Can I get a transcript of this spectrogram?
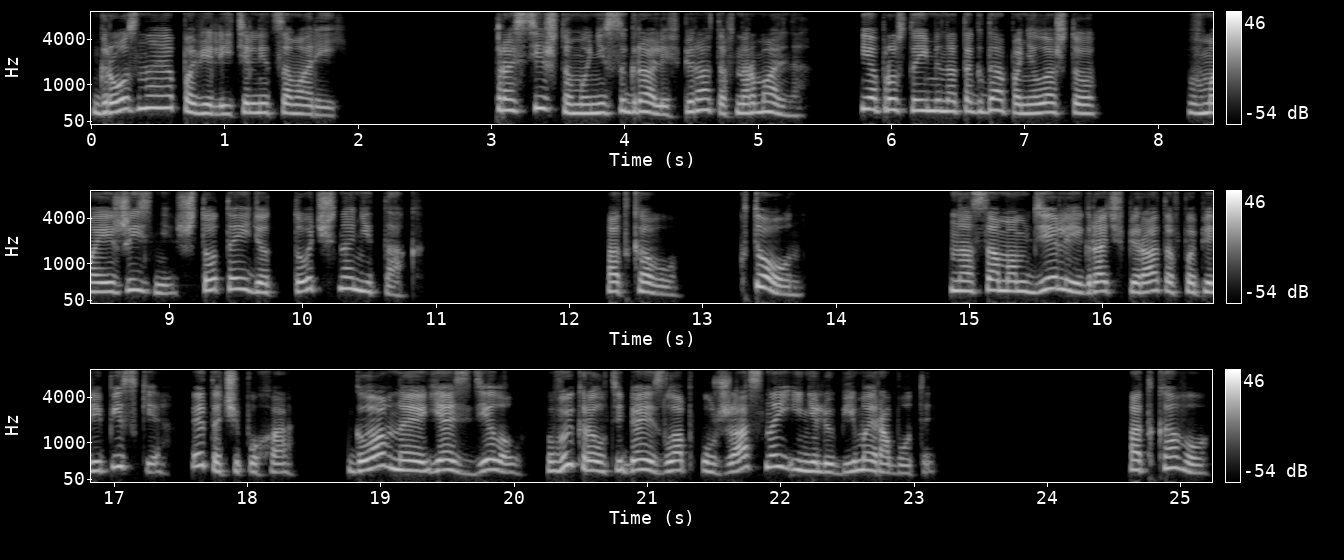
Грозная повелительница морей. Прости, что мы не сыграли в пиратов нормально. Я просто именно тогда поняла, что в моей жизни что-то идет точно не так. От кого? Кто он? На самом деле играть в пиратов по переписке – это чепуха. Главное, я сделал, выкрал тебя из лап ужасной и нелюбимой работы. От кого?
